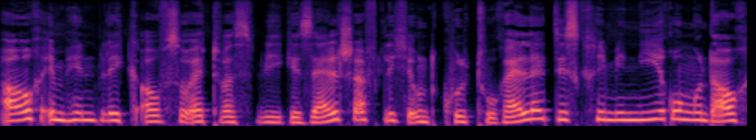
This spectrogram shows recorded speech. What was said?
auch im Hinblick auf so etwas wie gesellschaftliche und kulturelle Diskriminierung und auch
